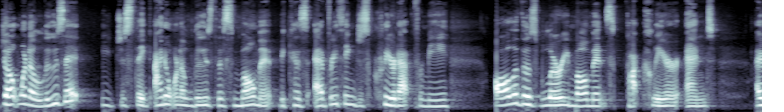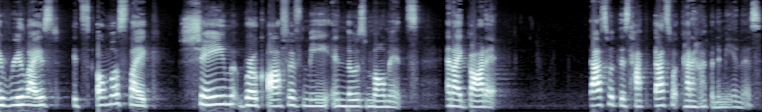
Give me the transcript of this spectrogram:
don't want to lose it you just think, I don't want to lose this moment because everything just cleared up for me. All of those blurry moments got clear, and I realized it's almost like shame broke off of me in those moments, and I got it. That's what this happened. That's what kind of happened to me in this.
